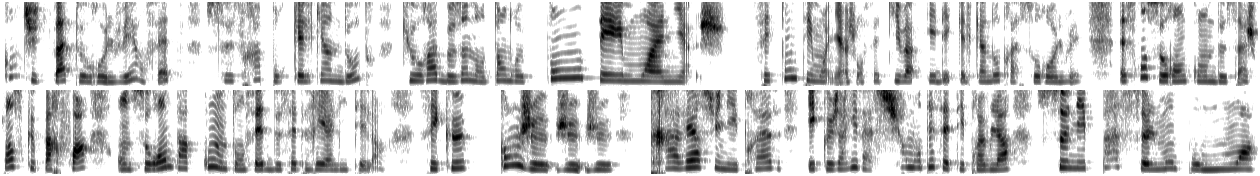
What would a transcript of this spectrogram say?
quand tu vas te relever, en fait, ce sera pour quelqu'un d'autre qui aura besoin d'entendre ton témoignage. C'est ton témoignage, en fait, qui va aider quelqu'un d'autre à se relever. Est-ce qu'on se rend compte de ça? Je pense que parfois, on ne se rend pas compte, en fait, de cette réalité-là. C'est que quand je, je, je, traverse une épreuve et que j'arrive à surmonter cette épreuve-là, ce n'est pas seulement pour moi,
